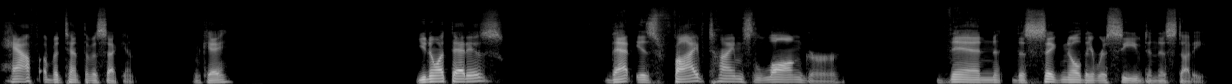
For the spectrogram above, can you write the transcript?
half of a tenth of a second. Okay. You know what that is? That is five times longer than the signal they received in this study.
